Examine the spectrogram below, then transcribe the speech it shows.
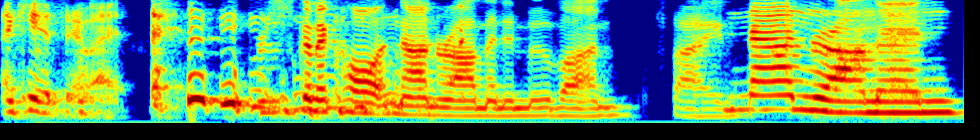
I can't do it. We're just gonna call it non ramen and move on. It's fine. Non ramen.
